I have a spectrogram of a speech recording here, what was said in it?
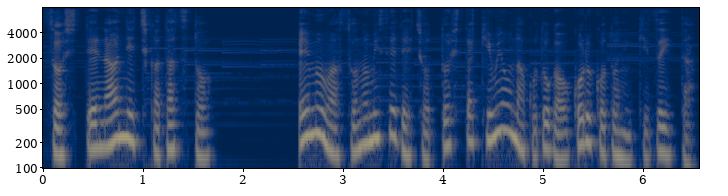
そして何日か経つと、M はその店でちょっとした奇妙なことが起こることに気づいた。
